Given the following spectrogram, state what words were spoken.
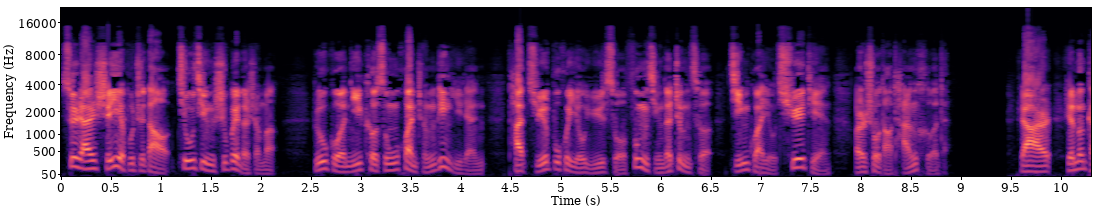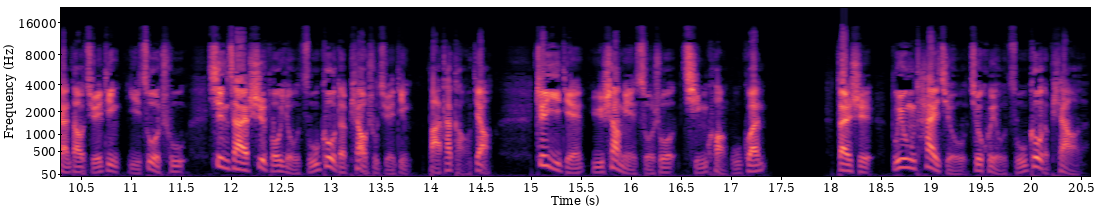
虽然谁也不知道究竟是为了什么。如果尼克松换成另一人，他绝不会由于所奉行的政策尽管有缺点而受到弹劾的。然而，人们感到决定已做出，现在是否有足够的票数决定把他搞掉，这一点与上面所说情况无关。”但是不用太久就会有足够的票了。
